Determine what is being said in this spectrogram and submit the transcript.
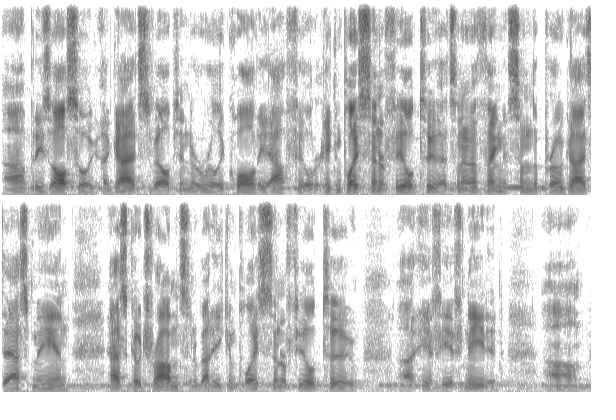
Uh, but he's also a, a, guy that's developed into a really quality outfielder. He can play center field too. That's another thing that some of the pro guys ask me and ask Coach Robinson about. He can play center field too, uh, if if needed. Um,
